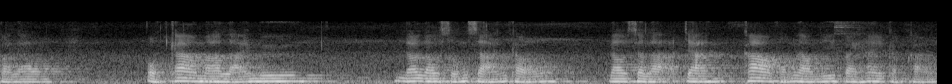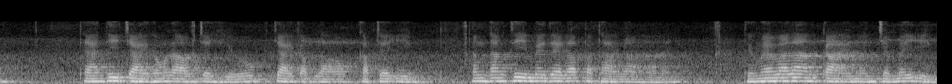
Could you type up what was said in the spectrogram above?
กว่าเรา อดข้าวมาหลายมือ้อ แล้วเราสงสารเขา เราสละจานข้าวของเรานี้ไปให้กับเขา แทนที่ใจของเราจะหิวใจกับเรากับจะอิ่ม ทั้งๆทที่ไม่ได้รับประทานอาหาร ถึงแม้ว่าร่างกายมันจะไม่อิ่ม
